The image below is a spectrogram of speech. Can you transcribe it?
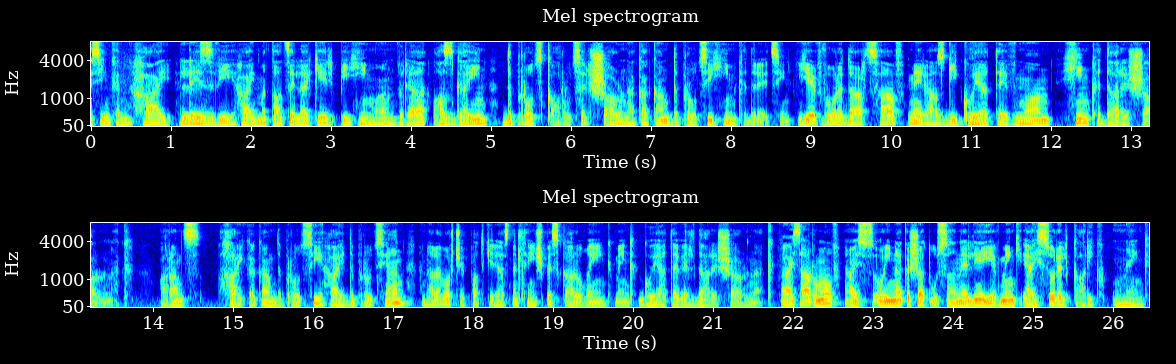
այսինքն հայ լեզվի, հայ մտածելակերպի հիման վրա ազգային դպրոց կառուցել, շարունակական դպրոցի հիմքը դրեցին, եւ որը դարձավ մեր ազգի գոյատևման հիմքը դարեր շարունակ առանց հայկական դպրոցի, հայ դպրոցյան հնարավոր չէ պատկերացնել, թե ինչպես կարող էինք մենք գոյատևել դարեր շարունակ։ Այս առումով այս օրինակը շատ ուսանելի է եւ մենք այսօր էլ կարիք ունենք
